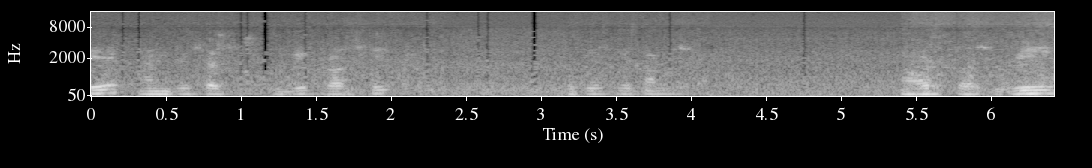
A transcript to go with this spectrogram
A and this as B cross C. So this becomes R cross V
